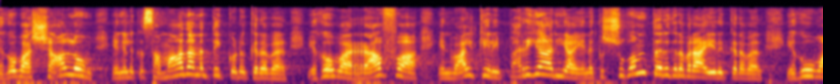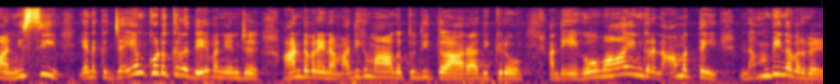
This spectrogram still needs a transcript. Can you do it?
யகோவா ஷாலோம் எங்களுக்கு சமாதானத்தை கொடுக்கிறவர். யகோவா ராஃபா என் வாழ்க்கையிலே பரிகாரியா எனக்கு சுகம் தருகிறவராய் இருக்கிறவர். யெகோவா நிசி எனக்கு ஜெயம் கொடுக்கிற தேவன் என்று ஆண்டவரை நாம் அதிகமாக துதித்து ஆராதிக்கிறோம். அந்த யகோவா என்கிற நாமத்தை நம்பினவர்கள்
